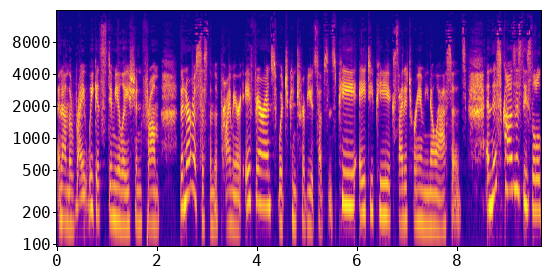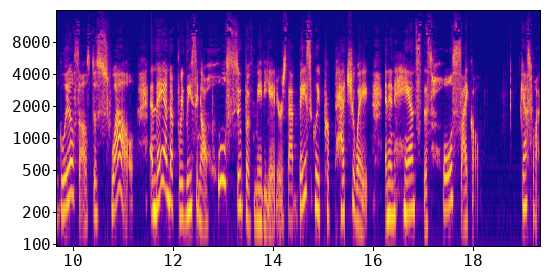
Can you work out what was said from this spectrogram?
And on the right, we get stimulation from the nervous system, the primary afferents, which contribute substance P, ATP, excitatory amino acids. And this causes these little glial cells to swell and they end up releasing a whole soup of mediators that basically perpetuate and enhance this whole cycle. Guess what?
